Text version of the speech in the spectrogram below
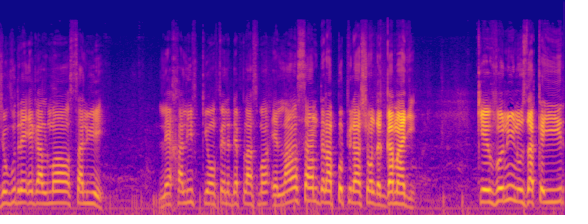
je voudrais également saluer les khalifs qui ont fait le déplacement et l'ensemble de la population de Gamadji qui est venue nous accueillir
